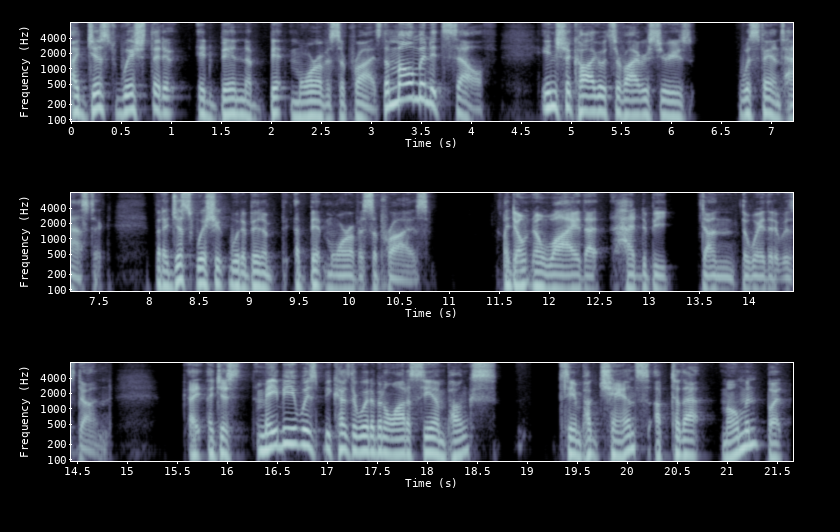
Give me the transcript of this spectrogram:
I just wish that it had been a bit more of a surprise. The moment itself in Chicago at Survivor Series was fantastic, but I just wish it would have been a, a bit more of a surprise. I don't know why that had to be done the way that it was done. I, I just maybe it was because there would have been a lot of CM Punk's CM Punk chance up to that moment, but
